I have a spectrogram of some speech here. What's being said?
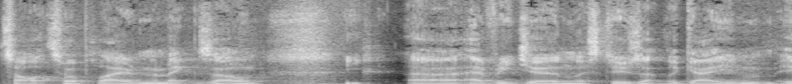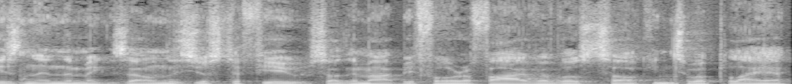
talk to a player in the mix zone, uh, every journalist who's at the game isn't in the mix zone. There's just a few, so there might be four or five of us talking to a player,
